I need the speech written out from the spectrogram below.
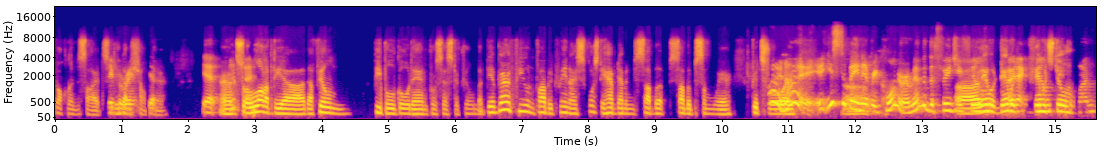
Dockland side, so they got a shop yeah. there. Yeah. And so a lot of the uh, the film people go there and process the film, but they're very few and far between. I suppose they have them in suburb suburbs somewhere, I don't know. It used to be in Uh, every corner. Remember the Fuji uh, film, they would- they would- Kodak they film would still- triple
